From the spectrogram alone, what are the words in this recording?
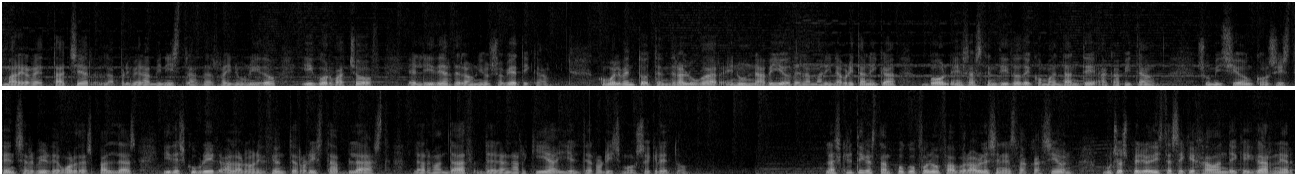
Margaret Thatcher, la primera ministra del Reino Unido, y Gorbachev, el líder de la Unión Soviética. Como el evento tendrá lugar en un navío de la Marina Británica, Bond es ascendido de comandante a capitán. Su misión consiste en servir de guardaespaldas y descubrir a la organización terrorista Blast, la hermandad de la anarquía y el terrorismo secreto. Las críticas tampoco fueron favorables en esta ocasión. Muchos periodistas se quejaban de que Garner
